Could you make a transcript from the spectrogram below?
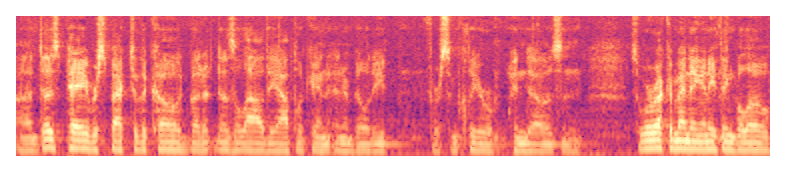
uh, does pay respect to the code, but it does allow the applicant an ability for some clear windows. And so we're recommending anything below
